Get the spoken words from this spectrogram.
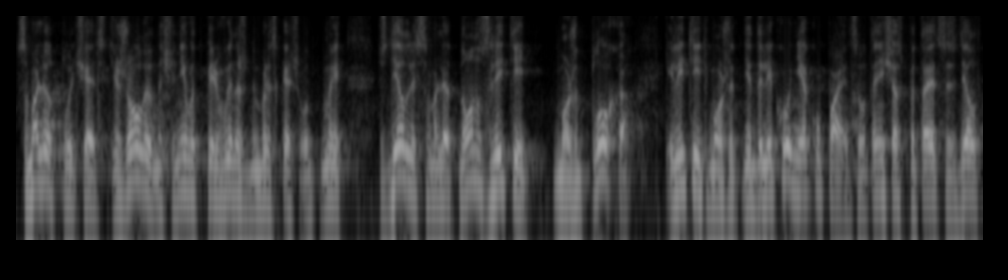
самолет получается тяжелый. Значит, они вот теперь вынуждены были сказать, что вот мы сделали самолет, но он взлететь может плохо, и лететь может недалеко, не окупается. Вот они сейчас пытаются сделать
